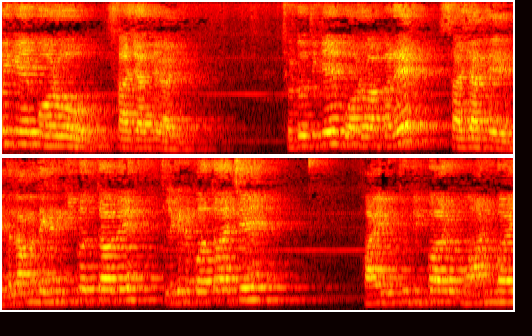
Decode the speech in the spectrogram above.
থেকে বড় সাজাতে হয়। ছোট থেকে বড় আকারে সাজাতে। তাহলে আমাদের এখানে কি করতে হবে? এখানে কত আছে? Five to the power one by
